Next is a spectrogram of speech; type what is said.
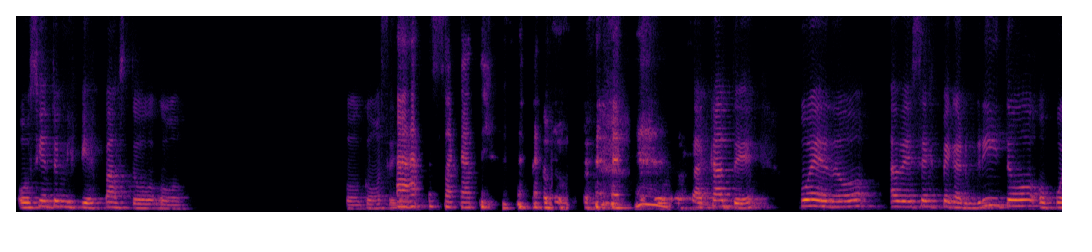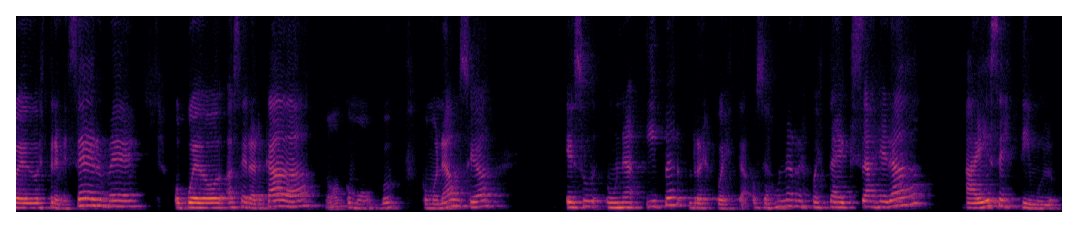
o siento en mis pies pasto, o, o ¿cómo se llama? Ah, sacate. sacate, puedo a veces pegar un grito, o puedo estremecerme, o puedo hacer arcada, ¿no? como, como náusea es una hiperrespuesta, o sea, es una respuesta exagerada a ese estímulo.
